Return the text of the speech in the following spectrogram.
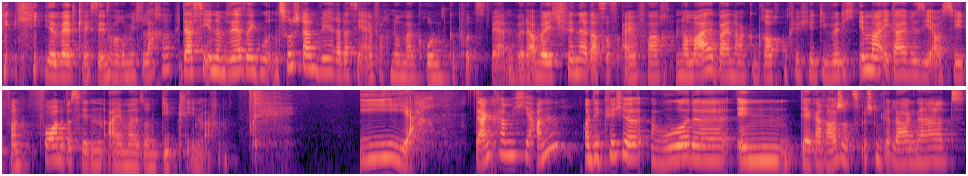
ihr werdet gleich sehen, warum ich lache, dass sie in einem sehr, sehr guten Zustand wäre, dass sie einfach nur mal grundgeputzt werden würde. Aber ich finde, das ist einfach normal bei einer gebrauchten Küche. Die würde ich immer, egal wie sie aussieht, von vorne bis hinten einmal so ein Deep Clean machen. Ja, dann kam ich hier an und die Küche wurde in der Garage zwischengelagert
